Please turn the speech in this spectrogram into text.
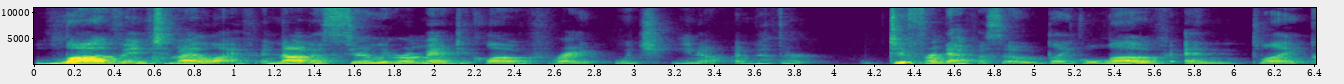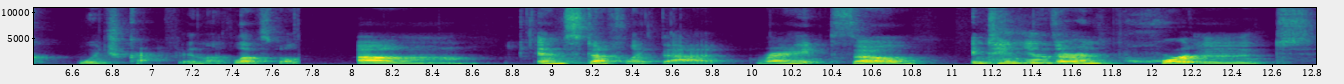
love into my life and not necessarily romantic love, right? Which, you know, another different episode, like love and like witchcraft and like love spells, um, and stuff like that, right? So intentions are important,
